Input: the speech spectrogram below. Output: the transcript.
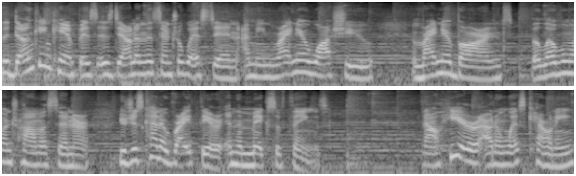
The Duncan campus is down in the Central West End. I mean, right near WashU and right near Barnes, the Level 1 Trauma Center. You're just kind of right there in the mix of things. Now, here out in West County,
